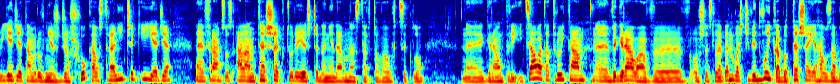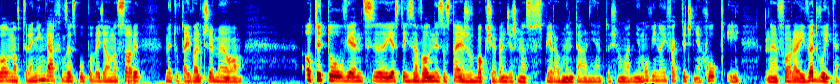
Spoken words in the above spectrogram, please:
Jedzie tam również Josh Hook, Australijczyk i jedzie Francuz Alan Tesze, który jeszcze do niedawna startował w cyklu E, Grand Prix. I cała ta trójka e, wygrała w, w Oszesleben, właściwie dwójka, bo Tesze jechał za wolno w treningach. Zespół powiedział: No, sorry, my tutaj walczymy o, o tytuł, więc e, jesteś za wolny, zostajesz w boksie, będziesz nas wspierał mentalnie, jak to się ładnie mówi. No i faktycznie Hook i Foray we dwójkę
